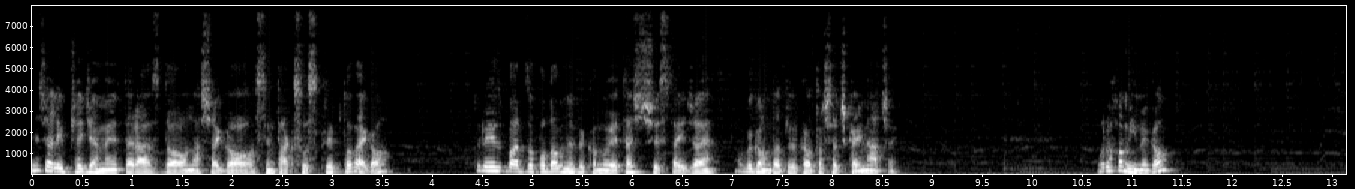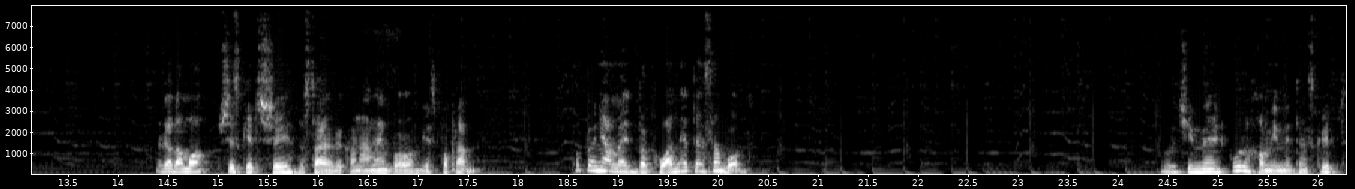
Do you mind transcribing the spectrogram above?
Jeżeli przejdziemy teraz do naszego syntaksu skryptowego, który jest bardzo podobny, wykonuje też trzy stage, wygląda tylko troszeczkę inaczej. Uruchomimy go. Wiadomo, wszystkie trzy zostały wykonane, bo jest poprawny. Popełniamy dokładnie ten sam błąd. Wrócimy, uruchomimy ten skrypt.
